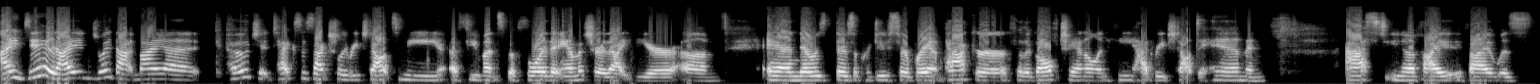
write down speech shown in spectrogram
I did. I enjoyed that. My uh, coach at Texas actually reached out to me a few months before the amateur that year, um, and there was there's a producer Brant Packer for the Golf Channel, and he had reached out to him and asked, you know, if I if I was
